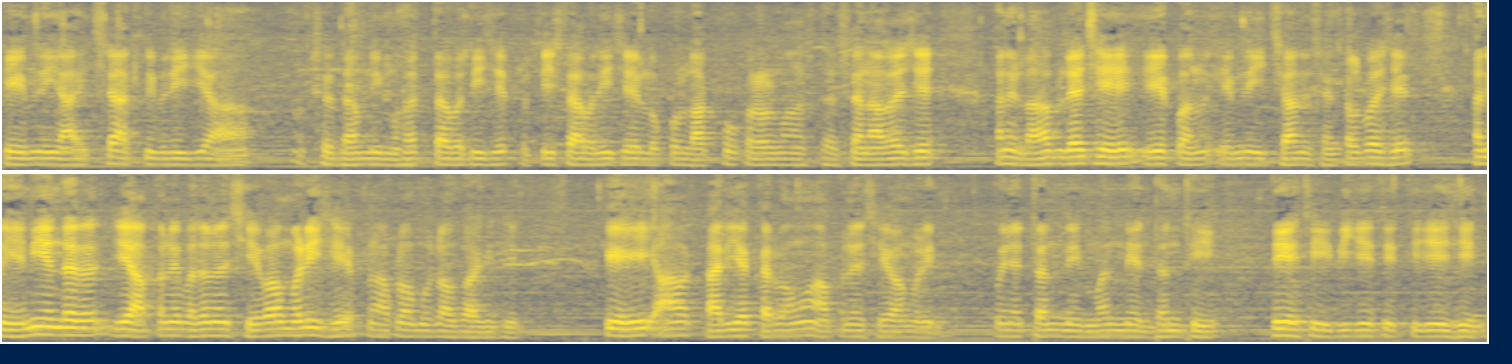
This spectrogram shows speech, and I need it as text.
કે એમની આ ઈચ્છા આટલી બધી જે આ અક્ષરધામની મહત્તા વધી છે, પ્રતિષ્ઠા વધી છે, લોકો લાખો કરોડ માણસ દર્શન આવે છે અને લાભ લે છે, એ પણ એમની ઈચ્છા અને સંકલ્પ છે. અને એની અંદર જે આપણને બધાને સેવા મળી છે, એ પણ આપણો મોટા ભાગ છે. કે આ કાર્ય કરવામાં આપણને સેવા મળી. કોઈને તનને મનને ધનથી દેહથી બીજેથી ત્રીજેથી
